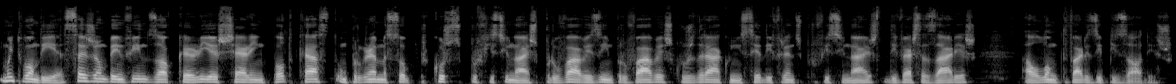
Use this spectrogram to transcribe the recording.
Muito bom dia. Sejam bem-vindos ao Career Sharing Podcast, um programa sobre percursos profissionais prováveis e improváveis que vos dará a conhecer diferentes profissionais de diversas áreas ao longo de vários episódios.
